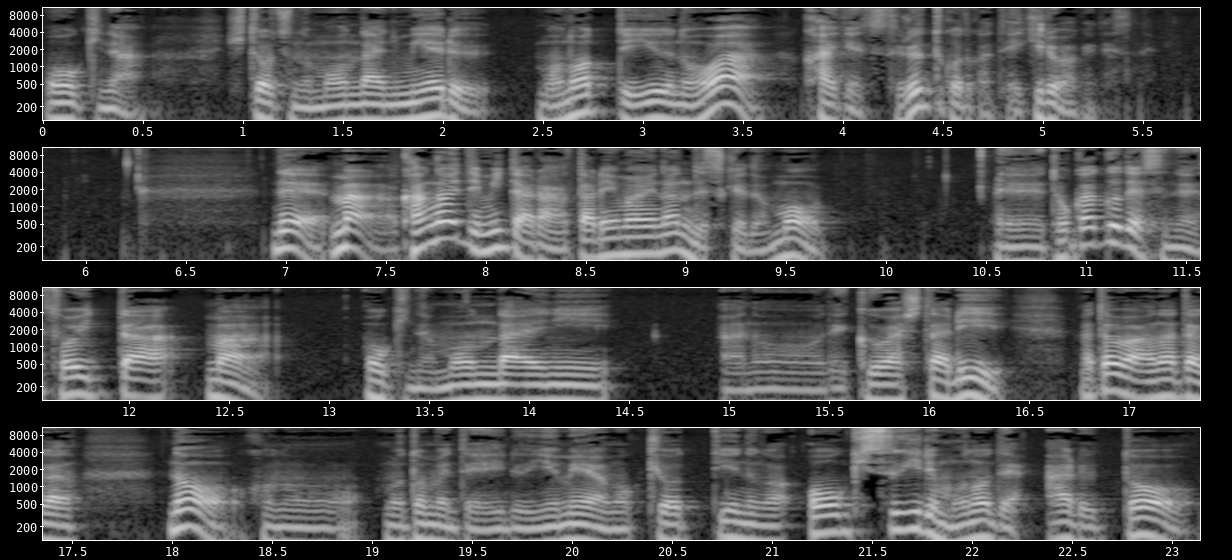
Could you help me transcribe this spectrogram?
大きな一つの問題に見えるものっていうのは解決するってことができるわけですね。で、まあ考えてみたら当たり前なんですけども、えーとかくですね、そういった、まあ、大きな問題に、あの、出くわしたり、またはあなたが、の、この、求めている夢や目標っていうのが大きすぎるものであると、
